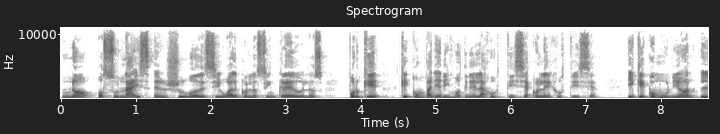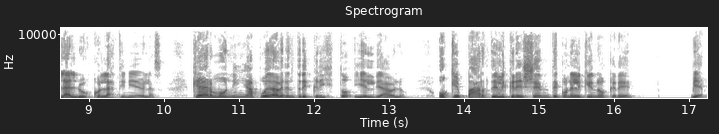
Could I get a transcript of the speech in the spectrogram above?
no os unáis en yugo desigual con los incrédulos, porque ¿qué compañerismo tiene la justicia con la injusticia? ¿Y qué comunión la luz con las tinieblas? ¿Qué armonía puede haber entre Cristo y el diablo? ¿O qué parte el creyente con el que no cree? Bien,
